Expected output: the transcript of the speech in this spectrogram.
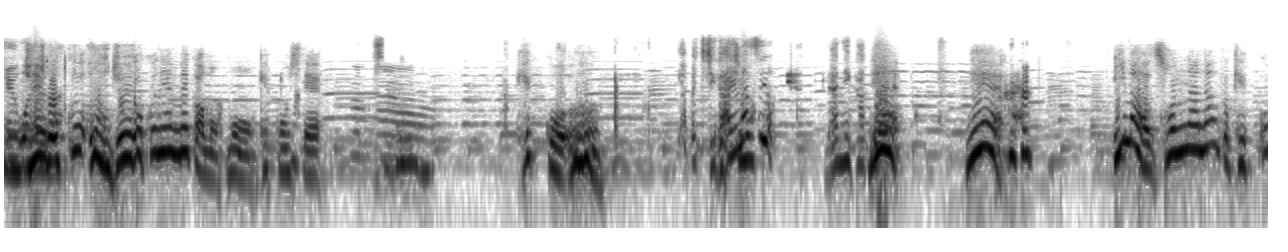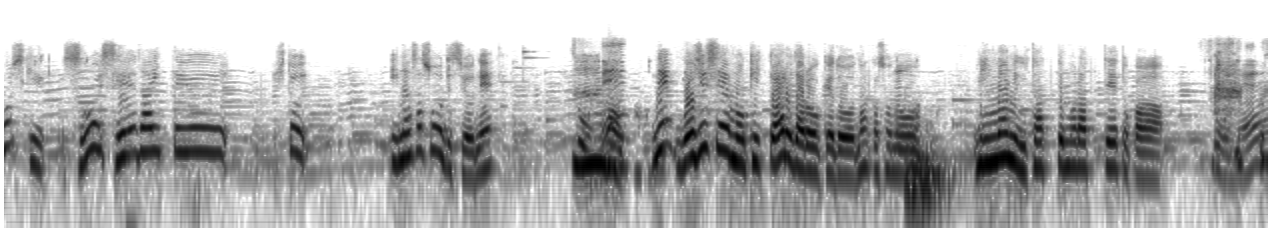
15年前。16うん16年目かももう結婚してうん結構うんやっぱり違いますよね。何かと。ねえねえ。今そんななんか結婚式すごい盛大っていう人いなさそうですよね。そうね。まあねご時世もきっとあるだろうけどなんかそのみんなに歌ってもらってとか、そうね。ね、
